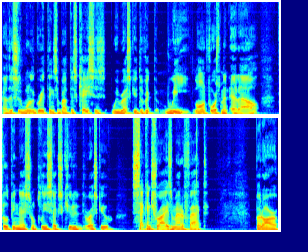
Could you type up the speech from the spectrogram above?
Uh, this is one of the great things about this case is we rescued the victim. We, law enforcement et al., Philippine National Police executed the rescue. Second try, as a matter of fact. But our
